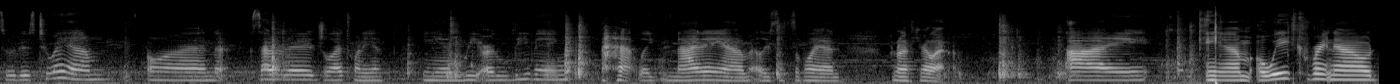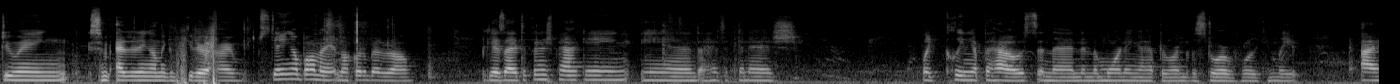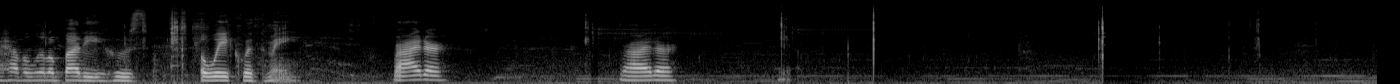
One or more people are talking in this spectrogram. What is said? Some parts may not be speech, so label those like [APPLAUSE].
So it is 2 a.m. on Saturday, July 20th, and we are leaving at like 9 a.m., at least that's the plan, for North Carolina. I am awake right now doing some editing on the computer. I'm staying up all night, I'm not going to bed at all, because I have to finish packing, and I have to finish like cleaning up the house, and then in the morning I have to run to the store before we can leave. I have a little buddy who's awake with me. Ryder. Ryder. Yeah.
